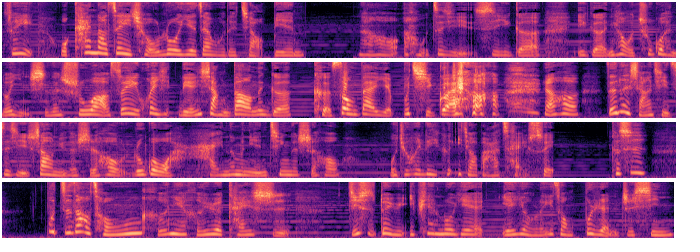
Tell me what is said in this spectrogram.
所以我看到这一球落叶在我的脚边，然后，我自己是一个一个，你看我出过很多饮食的书啊，所以会联想到那个可颂带也不奇怪啊。然后真的想起自己少女的时候，如果我还那么年轻的时候，我就会立刻一脚把它踩碎。可是不知道从何年何月开始，即使对于一片落叶，也有了一种不忍之心，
